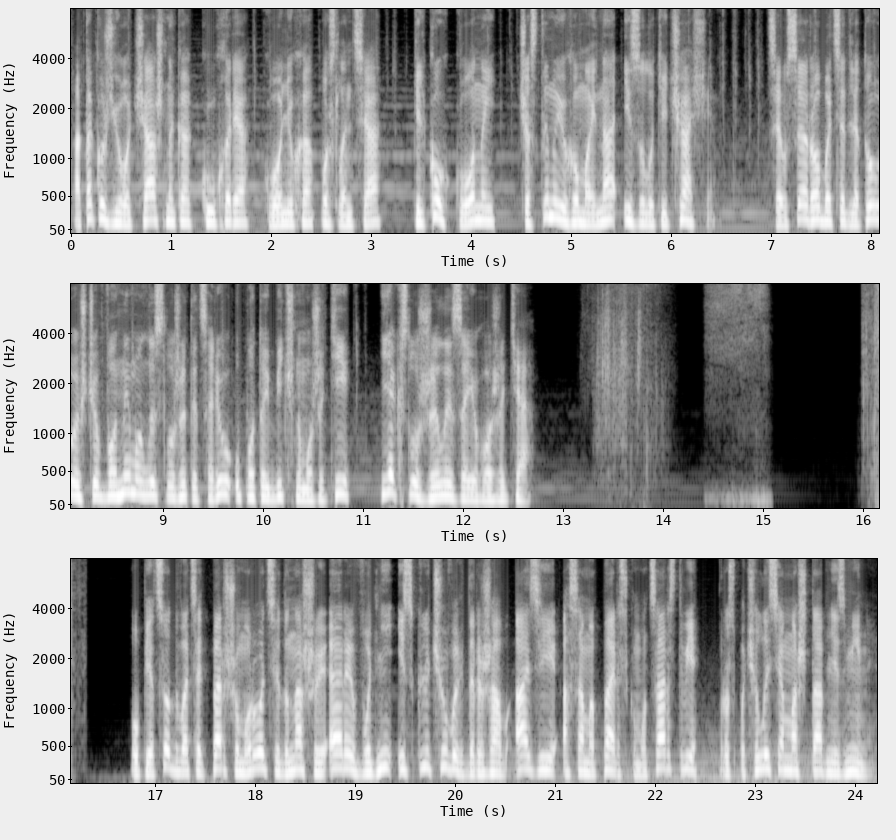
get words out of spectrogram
а також його чашника, кухаря, конюха, посланця, кількох коней, частину його майна і золоті чаші. Це все робиться для того, щоб вони могли служити царю у потойбічному житті, як служили за його життя. У 521 році до нашої ери в одній із ключових держав Азії, а саме Перському царстві, розпочалися масштабні зміни.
